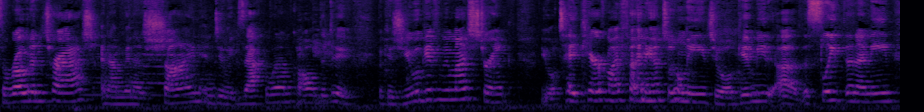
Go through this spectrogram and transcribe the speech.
throw it in the trash and I'm going to shine and do exactly what I'm called to do because you will give me my strength. You will take care of my financial needs. You will give me uh, the sleep that I need.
